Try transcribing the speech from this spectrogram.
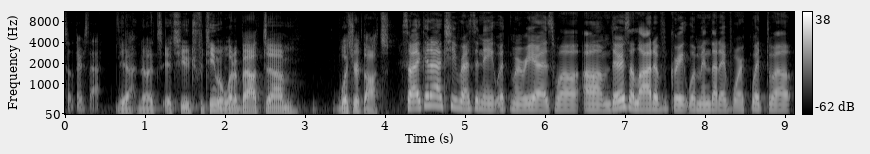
so there's that. Yeah, no, it's it's huge. Fatima, what about um, what's your thoughts? So I could actually resonate with Maria as well. Um, there's a lot of great women that I've worked with throughout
